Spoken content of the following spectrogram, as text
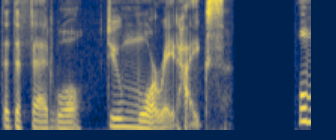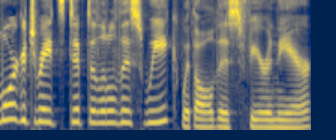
that the Fed will do more rate hikes. Well, mortgage rates dipped a little this week with all this fear in the air.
